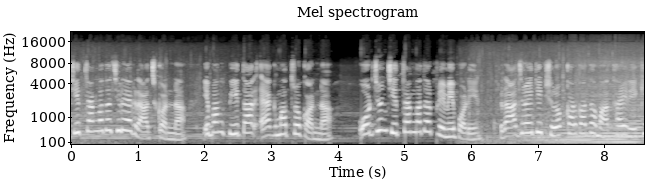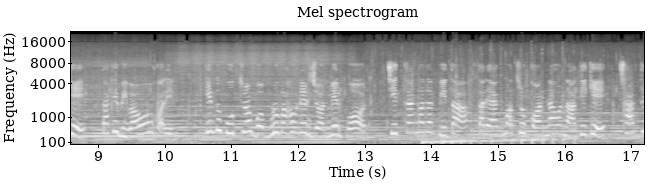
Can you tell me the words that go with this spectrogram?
চিত্রাঙ্গদা ছিল এক রাজকন্যা এবং পিতার একমাত্র কন্যা। অর্জুন চিত্রাঙ্গদার প্রেমে পড়েন। রাজনৈতিক সুরক্ষার কথা মাথায় রেখে তাকে বিবাহও করেন। কিন্তু পুত্র বভ্রুবাহনের জন্মের পর চিত্রাঙ্গদার পিতা তার একমাত্র কন্যা ও নাতিকে ছাড়তে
